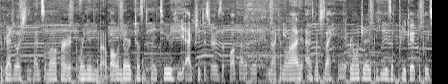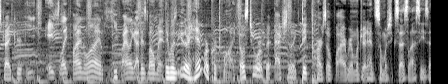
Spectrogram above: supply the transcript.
Congratulations, Benzema, for winning uh, Ballon d'Or 2022. He actually deserves the fuck out of it. I'm not gonna lie, as much as I hate Real Madrid, but he is a pretty good complete striker. He aged like fine wine. He finally got his moment. It was either him or Courtois. Those two were actually like big parts of why Real Madrid had so much success last season.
